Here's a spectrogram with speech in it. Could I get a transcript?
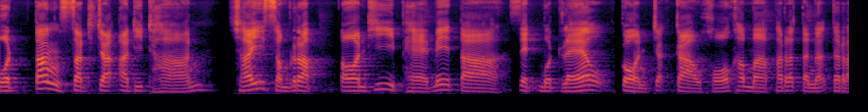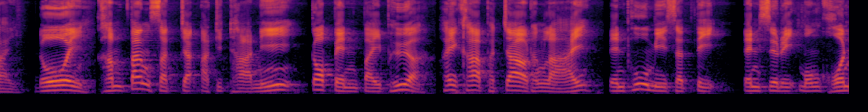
บทตั้งสัจจะอธิษฐาน ใช้สำหรับตอนที่แผ่เมตตาเสร็จหมดแล้วก่อนจะกล่าวขอขมาพระรัตนตรัย โดยคำตั้งสัจจะอธิษฐานนี้ก็เป็นไปเพื่อให้ข้าพเจ้าทั้งหลาย เป็นผู้มีสติเป็นสิริมงคล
